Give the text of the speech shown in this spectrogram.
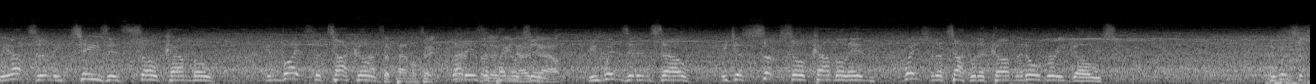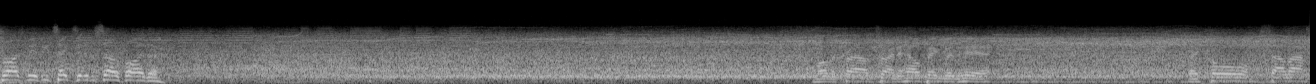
He absolutely teases Sol Campbell, invites the tackle. That's a penalty. That is a penalty. No he wins it himself. He just sucks Sol Campbell in, waits for the tackle to come, and over he goes. It wouldn't surprise me if he takes it himself either. Well, the crowd trying to help England here. They call Salas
